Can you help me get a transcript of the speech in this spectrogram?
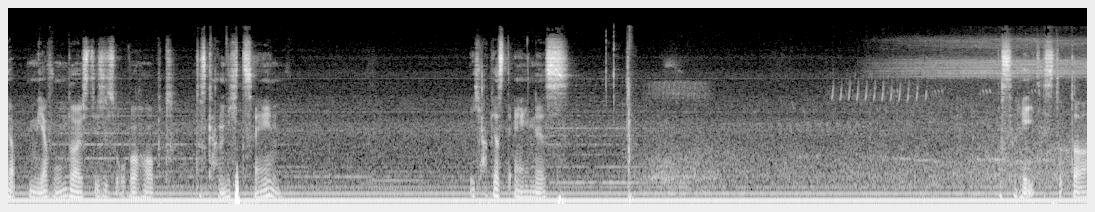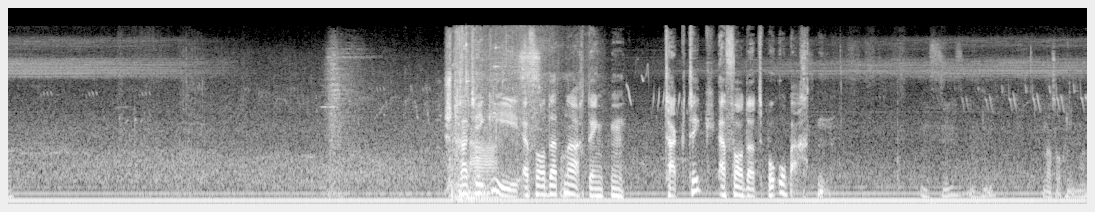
Ja, mehr Wunder als dieses Oberhaupt. Das kann nicht sein. Ich habe erst eines. Was redest du da? Strategie erfordert Nachdenken. Taktik erfordert Beobachten. Was auch immer.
